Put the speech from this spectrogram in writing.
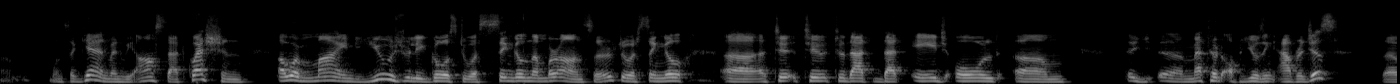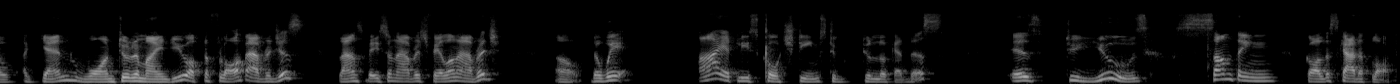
Um, once again, when we ask that question, our mind usually goes to a single number answer, to a single, uh, to, to, to that, that age-old um, uh, method of using averages. So again, want to remind you of the flaw of averages. Plans based on average fail on average. Uh, the way I at least coach teams to, to look at this is to use something called a scatter plot,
